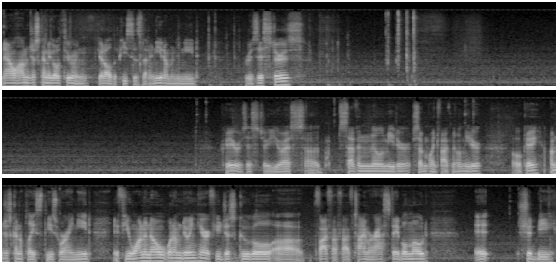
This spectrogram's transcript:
Now I'm just going to go through and get all the pieces that I need. I'm going to need resistors, Okay, resistor US uh, 7 millimeter, 7.5 millimeter. Okay, I'm just going to place these where I need. If you want to know what I'm doing here, if you just Google uh, 555 timer astable mode, it should be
